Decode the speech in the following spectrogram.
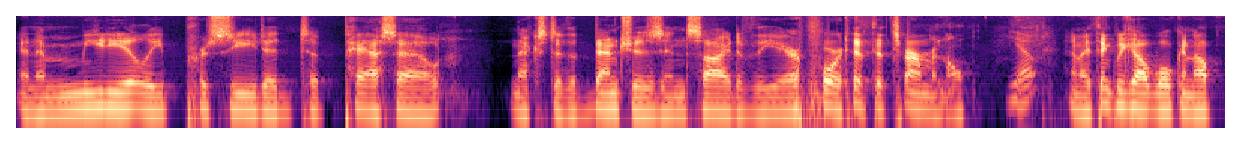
and immediately proceeded to pass out next to the benches inside of the airport at the terminal. Yep. And I think we got woken up.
